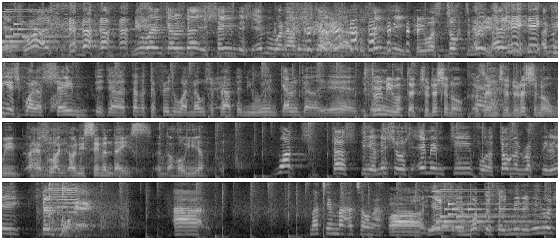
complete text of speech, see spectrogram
that's right. Niuean calendar is same as everyone else's calendar. It's the same thing. He was talk to me. Hey, I think it's quite a shame that uh, Tangata Whenua knows about the Niuean calendar. Yeah, it's Threw me with the traditional, because in traditional we have like only seven days in the whole year. What does the initials MMT for the Tongan Rugby League stand for? Uh, Mate Ma'a Tonga. Uh, yes, and what does that mean in English?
